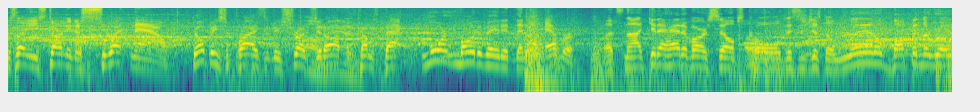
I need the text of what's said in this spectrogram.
Looks like he's starting to sweat now. Don't be surprised if he shrugs oh, it man. off and comes back more motivated than ever. Let's not get ahead of ourselves, oh. Cole. Oh. This is just a little bump in the road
